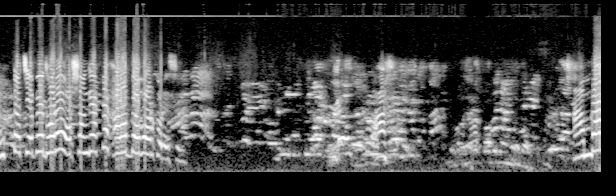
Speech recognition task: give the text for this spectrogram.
মুখটা চেপে ধরে ওর সঙ্গে একটা খারাপ ব্যবহার করেছে। আমরা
